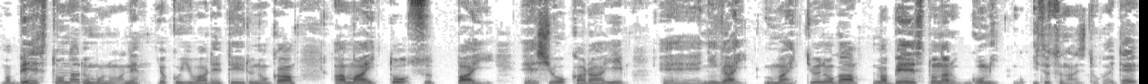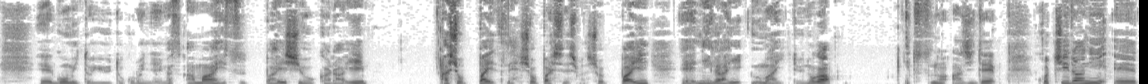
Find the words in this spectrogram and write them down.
まあ、ベースとなるものはね、よく言われているのが、甘いと酸っぱい、塩辛い、えー、苦い、うまいっていうのが、まあ、ベースとなるゴミ、5つの味と書いて、えー、ゴミというところになります。甘い、酸っぱい、塩辛い、あ、しょっぱいですね。しょっぱい失礼します。しょっぱい、えー、苦い、うまいというのが、5つの味で、こちらに、えっ、ー、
